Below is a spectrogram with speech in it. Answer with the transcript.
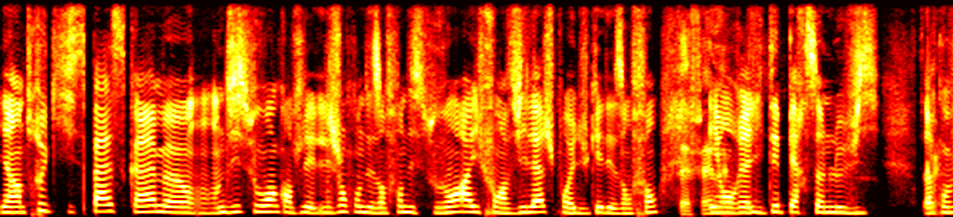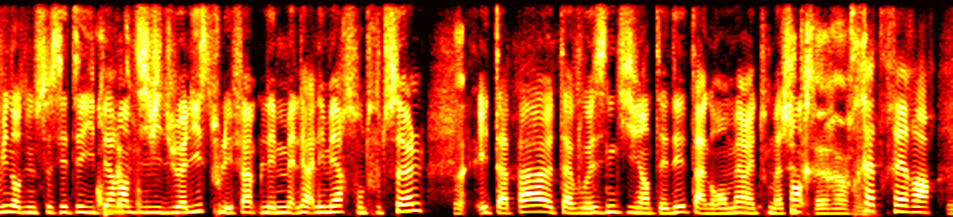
il y a un truc qui se passe quand même. euh, On dit souvent, quand les, les gens qui ont des enfants disent souvent, ah, il faut un village pour éduquer des enfants. Fait. Et en réalité, personne le vit. C'est-à-dire Ouais. qu'on vit dans une société hyper individualiste où les, femmes, les, mè- les mères sont toutes seules et t'as pas euh, ta voisine qui vient t'aider, ta grand-mère et tout C'est machin. très rare. Très, très rare. Mm.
